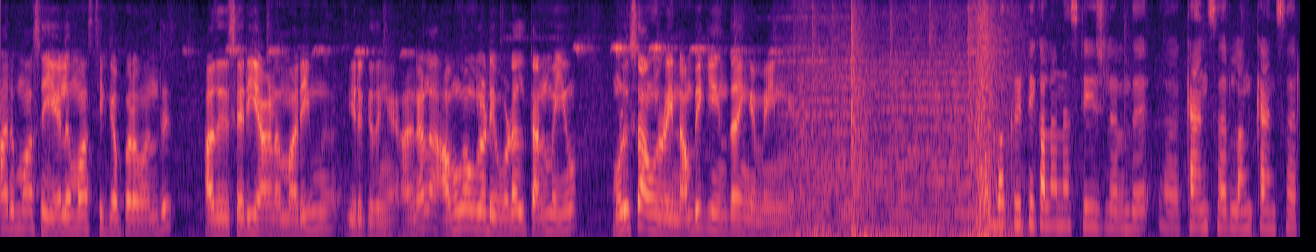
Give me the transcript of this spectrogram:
ஆறு மாதம் ஏழு மாதத்துக்கு அப்புறம் வந்து அது சரியான மாதிரியும் இருக்குதுங்க. அதனால் அவங்கவுங்களுடைய உடல் தன்மையும் முழுசாக அவங்களுடைய நம்பிக்கையும் தான் இங்கே மெயினுங்க ரொம்ப கிரிட்டிக்கலான ஸ்டேஜில் இருந்து கேன்சர் லங் கேன்சர்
